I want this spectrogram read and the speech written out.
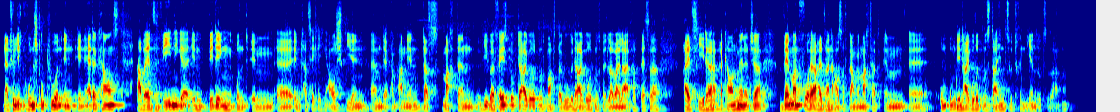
natürlich Grundstrukturen in, in Ad-Accounts, aber jetzt weniger im Bidding und im, äh, im tatsächlichen Ausspielen ähm, der Kampagnen. Das macht dann, wie bei Facebook der Algorithmus, macht es bei Google der Algorithmus mittlerweile einfach besser als jeder Account Manager, wenn man vorher halt seine Hausaufgaben gemacht hat, im, äh, um, um den Algorithmus dahin zu trainieren sozusagen. Ne?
